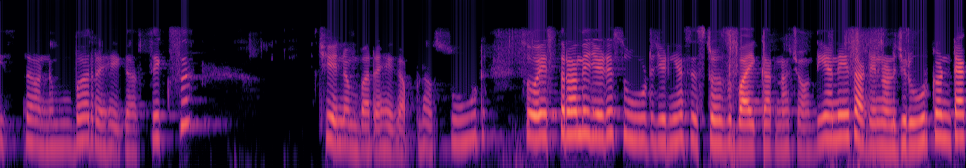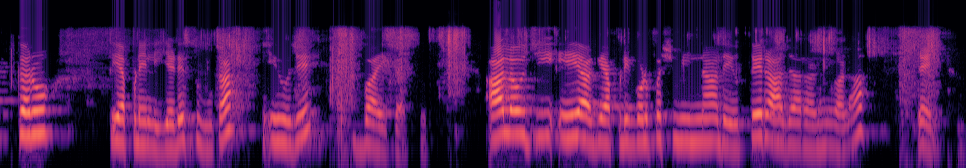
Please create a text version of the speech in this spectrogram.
ਇਸ ਦਾ ਨੰਬਰ ਰਹੇਗਾ 6 6 ਨੰਬਰ ਰਹੇਗਾ ਆਪਣਾ ਸੂਟ। ਸੋ ਇਸ ਤਰ੍ਹਾਂ ਦੇ ਜਿਹੜੇ ਸੂਟ ਜਿਹੜੀਆਂ ਸਿਸਟਰਸ ਬਾਈ ਕਰਨਾ ਚਾਹੁੰਦੀਆਂ ਨੇ, ਸਾਡੇ ਨਾਲ ਜਰੂਰ ਕੰਟੈਕਟ ਕਰੋ ਤੇ ਆਪਣੇ ਲਈ ਜਿਹੜੇ ਸੂਟ ਆ, ਇਹੋ ਜਿਹੇ ਬਾਈ ਕਰ ਸਕੋ ਆ ਲਓ ਜੀ, ਇਹ ਆ ਗਿਆ ਆਪਣੇ ਕੋਲ ਪਸ਼ਮੀਨਾ ਦੇ ਉੱਤੇ ਰਾਜਾ ਰਾਣੀ ਵਾਲਾ ਪ੍ਰਿੰਟ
